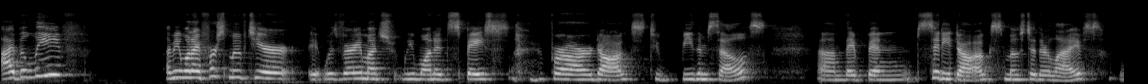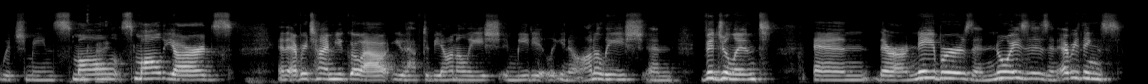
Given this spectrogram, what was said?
I believe. I mean, when I first moved here, it was very much we wanted space for our dogs to be themselves. Um, they've been city dogs most of their lives, which means small Okay. small yards, and every time you go out, you have to be on a leash immediately. You know, on a leash and vigilant, and there are neighbors and noises and everything's.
